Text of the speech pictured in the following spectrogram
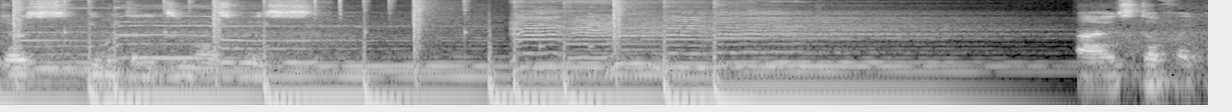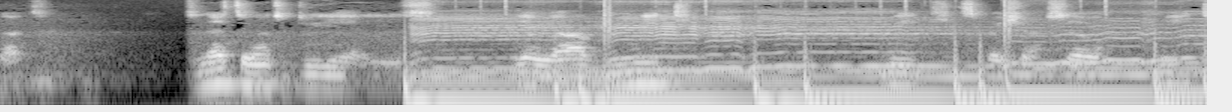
Just give it a little more space. Ah, Alright, stuff like that. The next thing I want to do here is here we have mid week special. So mid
